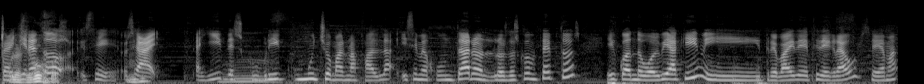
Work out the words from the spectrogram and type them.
pero allí era todo... Sí, o sea, allí descubrí mucho más Mafalda, y se me juntaron los dos conceptos, y cuando volví aquí, mi treball de Fidegrau, se llama,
